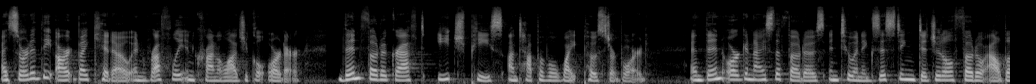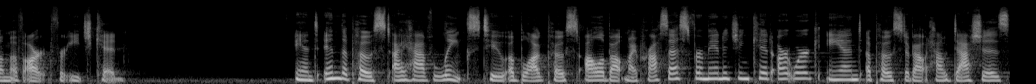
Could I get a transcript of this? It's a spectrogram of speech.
I sorted the art by kiddo and roughly in chronological order, then photographed each piece on top of a white poster board and then organized the photos into an existing digital photo album of art for each kid. And in the post, I have links to a blog post all about my process for managing kid artwork and a post about how Dash's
